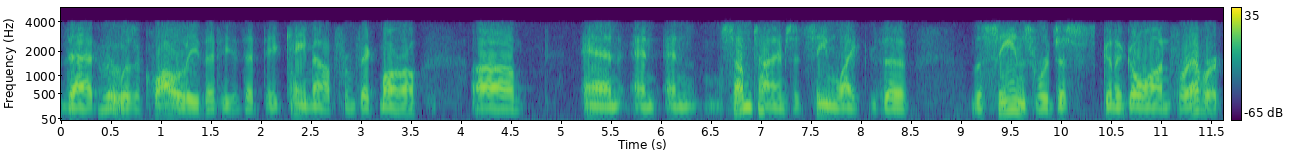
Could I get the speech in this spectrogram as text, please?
that Ooh. was a quality that he that it came out from Vic Morrow. Um, and and and sometimes it seemed like the the scenes were just going to go on forever.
